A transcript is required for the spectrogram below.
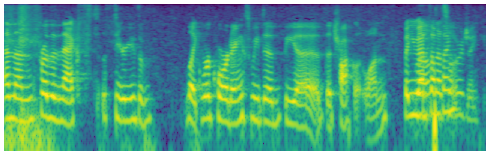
and then for the next series of like recordings, we did the uh, the chocolate ones. But you well, had something. That's what we're drinking.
